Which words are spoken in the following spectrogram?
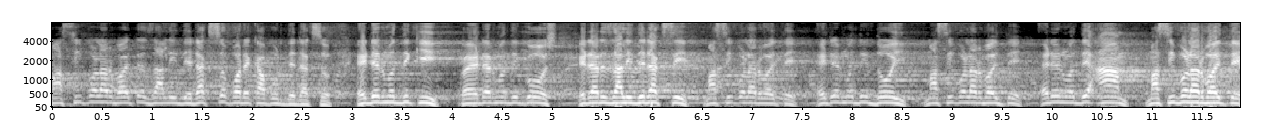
মাছি পড়ার ভয়তে জালি দিয়ে ডাকছো, পরে কাপড় দিয়ে ডাকছো। এটার মধ্যে কি? এটার মধ্যে গোশ, এটার জালি দিয়ে ডাকছি, মাছি পড়ার ভয়তে। এটার মধ্যে দই, মাছি পড়ার ভয়তে। এটার মধ্যে আম, মাছি পড়ার ভয়তে।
